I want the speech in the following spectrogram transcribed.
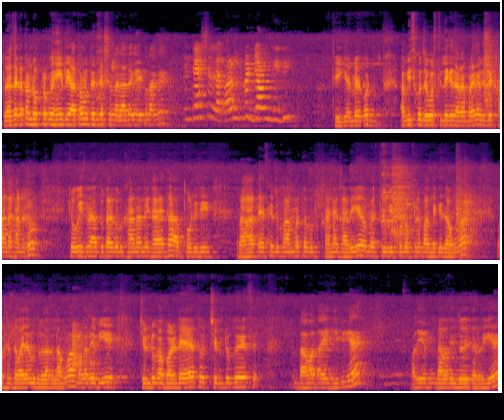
तो ऐसा करता हूँ डॉक्टर को यहीं ले आता हूँ तो इंजेक्शन लगा देगा यहीं पर आके इंजेक्शन लगा ठीक है मेरे को अभी इसको ज़बरदस्ती लेके जाना पड़ेगा। अभी इसे खाना खाने दो क्योंकि इसने आज दोपहर को भी खाना नहीं खाया था। अब थोड़ी सी राहत है इसके जुकाम में तो अब खाना खा रही है। और मैं फिर भी इसको डॉक्टर के पास लेके जाऊँगा और उसे दवाई ज़रूर दिलवा के लाऊँगा। मगर जब ये चिंटू का बर्थडे है तो चिंटू के दावत आई भी है और ये अपनी दावत एंजॉय कर रही है।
